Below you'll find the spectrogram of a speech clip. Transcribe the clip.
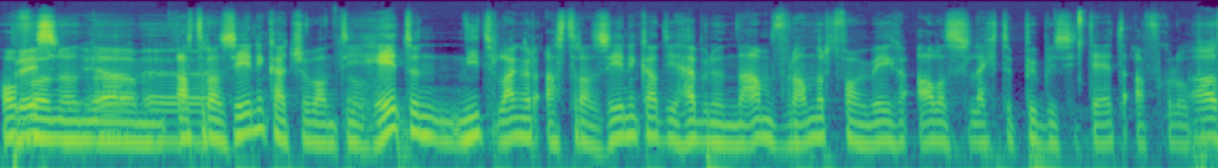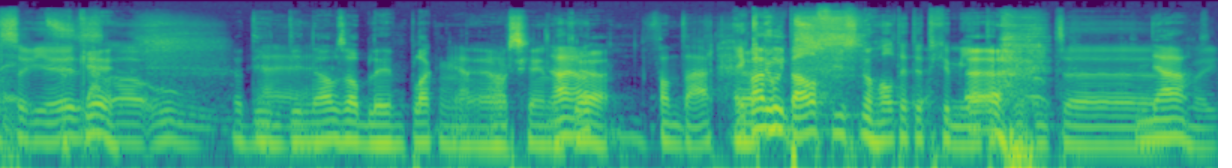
Of Prijs, een, een ja, ehm, eh, AstraZenecaatje, want die oh. heten niet langer AstraZeneca. Die hebben hun naam veranderd vanwege alle slechte publiciteit de afgelopen Ah, tijd. serieus? Ah, oeh. Die, die naam zal blijven plakken, Ja, eh, waarschijnlijk. ja, ja. Ja. Vandaar. Ik maar noem goed, Belfius nog altijd het gemeentegebied. eh, Ja. maar, ja.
